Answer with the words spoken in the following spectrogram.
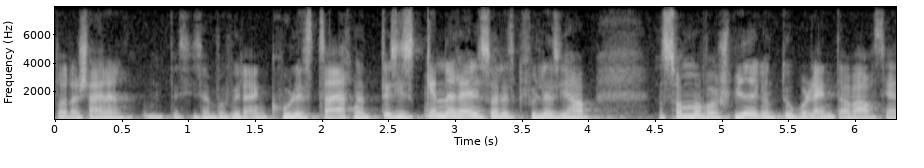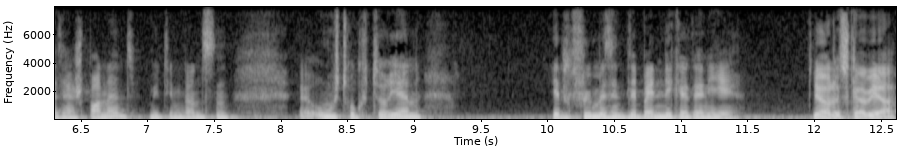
dort erscheinen. Und das ist einfach wieder ein cooles Zeichen. Und das ist generell so das Gefühl, das ich habe. Der Sommer war schwierig und turbulent, aber auch sehr, sehr spannend mit dem ganzen äh, Umstrukturieren. Ich habe das Gefühl, wir sind lebendiger denn je. Ja, das glaube ich auch.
